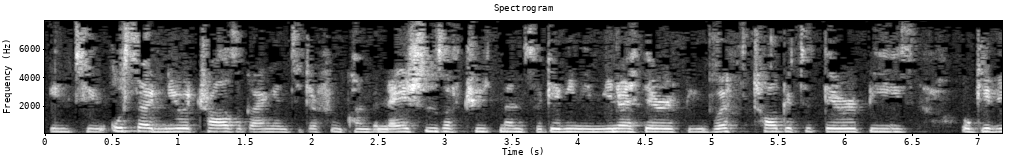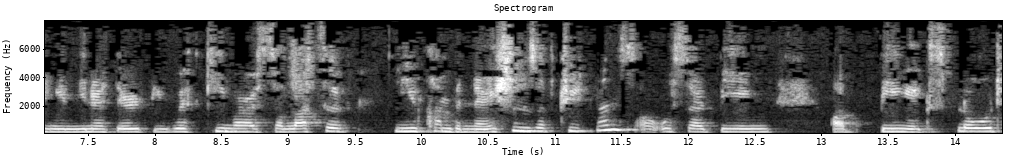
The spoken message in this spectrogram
Into also newer trials are going into different combinations of treatments, so giving immunotherapy with targeted therapies or giving immunotherapy with chemo. So lots of new combinations of treatments are also being are being explored.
